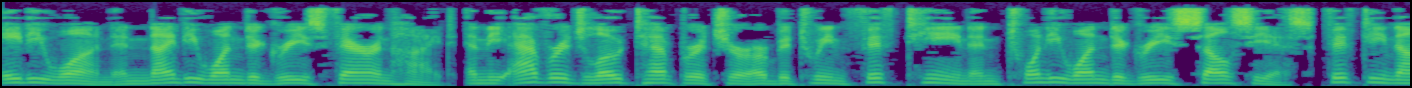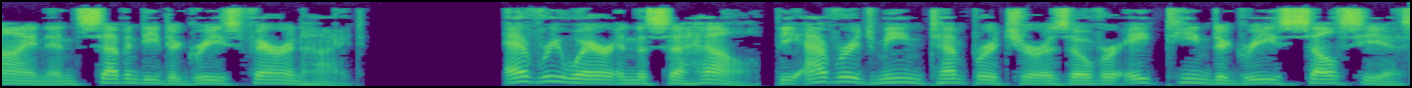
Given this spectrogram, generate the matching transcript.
(81 and 91 degrees Fahrenheit) and the average low temperature are between 15 and 21 degrees Celsius (59 and 70 degrees Fahrenheit). Everywhere in the Sahel, the average mean temperature is over 18 degrees Celsius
